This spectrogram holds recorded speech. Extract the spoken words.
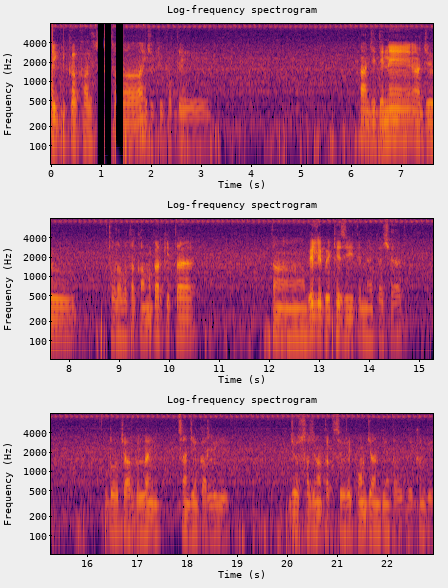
ਵਾਹਿਗੁਰੂ ਜੀ ਕਾ ਖਾਲਸਾ, ਵਾਹਿਗੁਰੂ ਜੀ ਕੀ ਫਤਿਹ। ਹਾਂਜੀ ਦਿਨੇ ਅੱਜ ਥੋੜਾ ਬਹੁਤਾ ਕੰਮ ਕਰ ਕੀਤਾ ਤਾਂ ਵਿਹਲੇ ਬੈਠੇ ਸੀ ਤੇ ਮੈਂ ਕਿਹਾ ਸ਼ਾਇਦ ਦੋ ਚਾਰ ਗੱਲਾਂ ਹੀ ਸਾਂਝੀਆਂ ਕਰ ਲਈਏ। ਜੋ ਸਜਣਾ ਤੱਕ ਸਵੇਰੇ ਪਹੁੰਚ ਜਾਣਗੀਆਂ ਤਾਂ ਉਹ ਦੇਖਣਗੇ।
